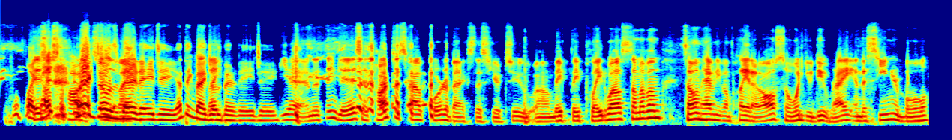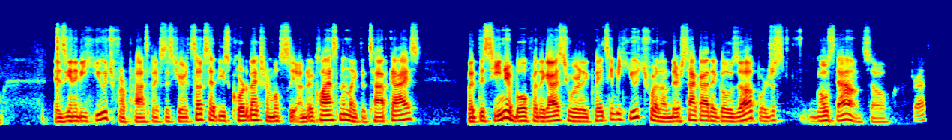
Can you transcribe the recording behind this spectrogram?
like, it's just hard. Mac too, Jones is like- better than AJ. I think Mac Jones is better than AJ. Yeah, and the thing is, it's hard to scout quarterbacks this year too. Um, they they played well. Some of them, some of them haven't even played at all. So what do you do, right? And the Senior Bowl is going to be huge for prospects this year. It sucks that these quarterbacks are mostly underclassmen, like the top guys. But the Senior Bowl for the guys who really play, it's going to be huge for them. Their stock either goes up or just goes down. So Draft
